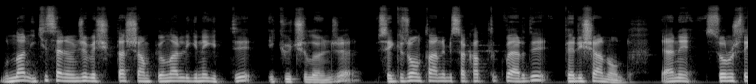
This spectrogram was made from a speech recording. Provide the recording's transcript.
Bundan 2 sene önce Beşiktaş Şampiyonlar Ligi'ne gitti 2-3 yıl önce. 8-10 tane bir sakatlık verdi perişan oldu. Yani sonuçta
